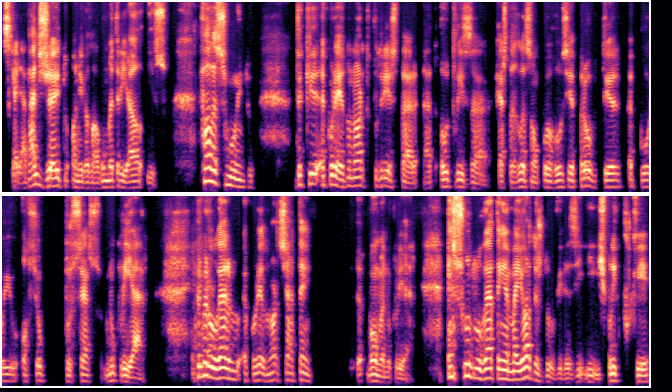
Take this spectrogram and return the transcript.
Se calhar dá-lhe jeito, ao nível de algum material, isso. Fala-se muito de que a Coreia do Norte poderia estar a, utilizar esta relação com a Rússia para obter apoio ao seu processo nuclear. Em primeiro lugar, a Coreia do Norte já tem bomba nuclear. Em segundo lugar, tem a maior das dúvidas, e, e explico porquê,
